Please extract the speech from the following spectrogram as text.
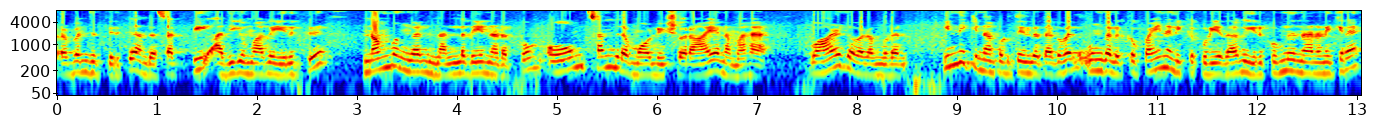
பிரபஞ்சத்திற்கு அந்த சக்தி அதிகமாக இருக்கு. நம்புங்கள் நல்லதே நடக்கும். ஓம் சந்திரமௌலீஸ்வராய நமக. வாழ்க வளமுடன். இன்னைக்கு நான் கொடுத்த இந்த தகவல் உங்களுக்கு பயனளிக்கக்கூடியதாக இருக்கும்னு நான் நினைக்கிறேன்.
